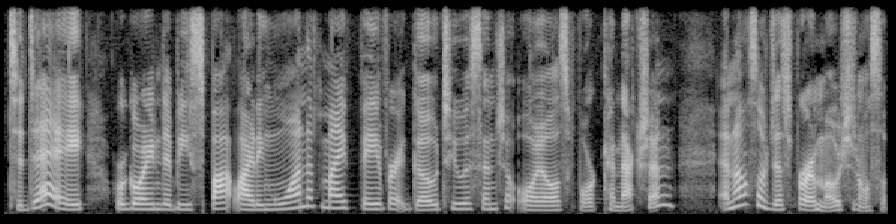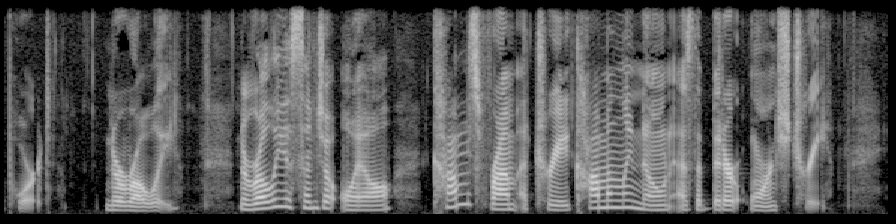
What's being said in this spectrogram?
Today, we're going to be spotlighting one of my favorite go to essential oils for connection and also just for emotional support Neroli. Neroli essential oil comes from a tree commonly known as the bitter orange tree.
